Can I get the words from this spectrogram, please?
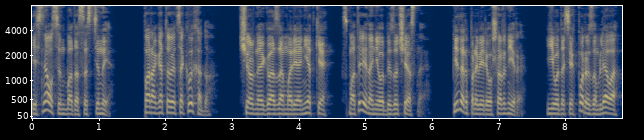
и снял Синбада со стены. Пора готовиться к выходу. Черные глаза марионетки смотрели на него безучастно. Питер проверил шарниры. Его до сих пор изумляло,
